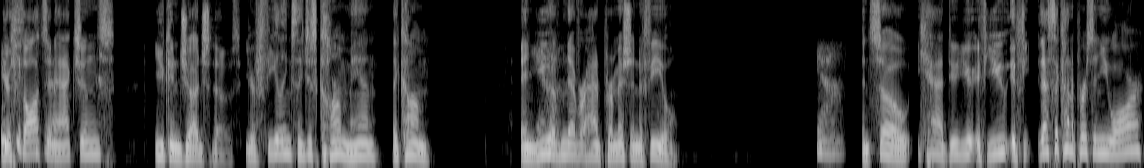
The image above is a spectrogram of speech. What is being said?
Your thoughts and actions, you can judge those. Your feelings, they just come, man. They come. And you have never had permission to feel. Yeah. And so, yeah, dude, you if you if you, that's the kind of person you are,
